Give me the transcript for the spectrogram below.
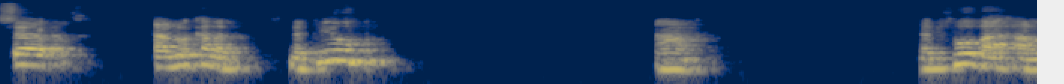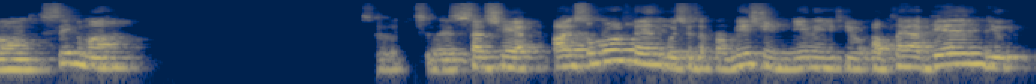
So I look at the, the view, the pullback along sigma. So, so there's such a isomorphism, which is a Hermitian, meaning if you apply again, you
